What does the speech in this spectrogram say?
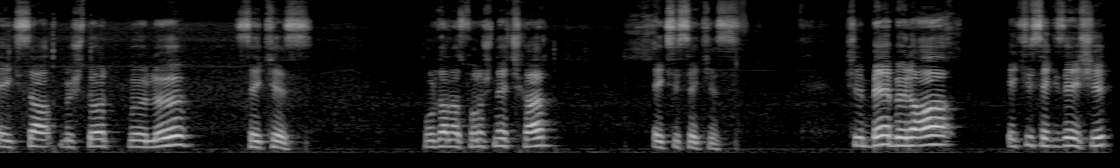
Eksi 64 bölü 8. Buradan da sonuç ne çıkar? Eksi 8. Şimdi B bölü A eksi 8'e eşit.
